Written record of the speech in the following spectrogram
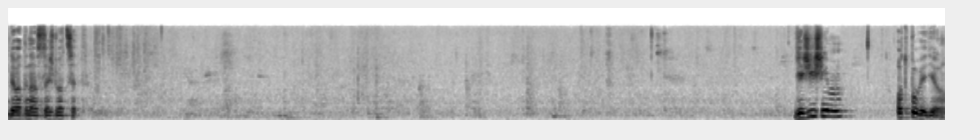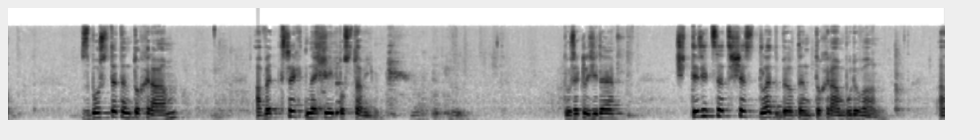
19 až 20. Ježíš jim odpověděl, zbořte tento chrám a ve třech dnech jej postavím. Tu řekli židé, 46 let byl tento chrám budován a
